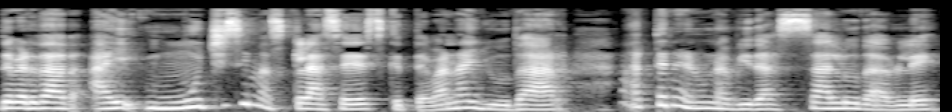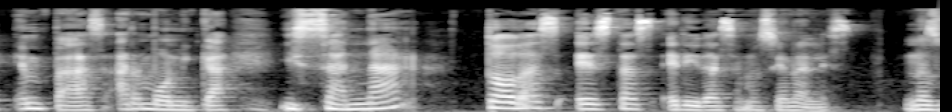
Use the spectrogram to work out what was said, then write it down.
De verdad, hay muchísimas clases que te van a ayudar a tener una vida saludable, en paz, armónica y sanar todas estas heridas emocionales. Nos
